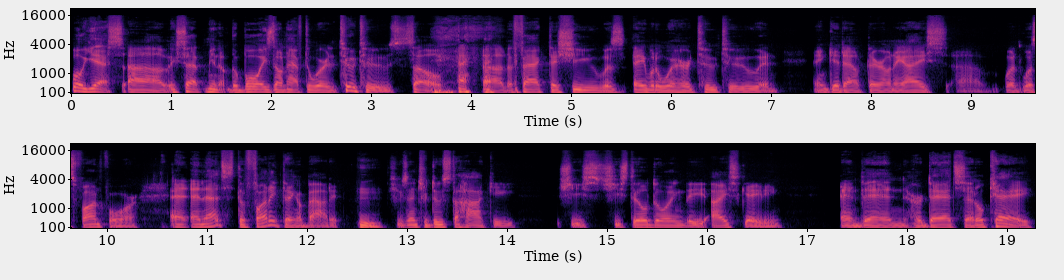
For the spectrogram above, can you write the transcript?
Well, yes, uh, except you know the boys don't have to wear the tutus. So uh, the fact that she was able to wear her tutu and and get out there on the ice uh, was was fun for her. And, and that's the funny thing about it. Hmm. She was introduced to hockey. She's she's still doing the ice skating, and then her dad said, "Okay,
